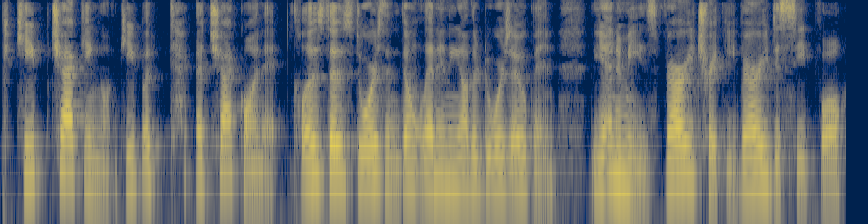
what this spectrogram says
keep checking on keep a, a check on it. Close those doors and don't let any other doors open. The enemy is very tricky, very deceitful,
